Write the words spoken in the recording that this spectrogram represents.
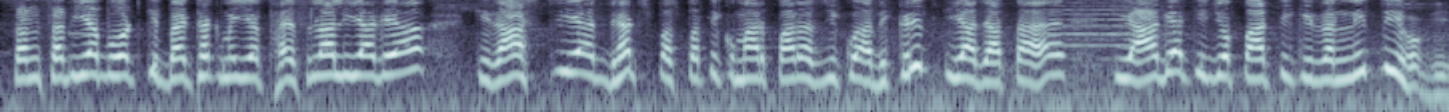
संसदीय बोर्ड की बैठक में यह फैसला लिया गया कि राष्ट्रीय अध्यक्ष पशुपति कुमार पारस जी को अधिकृत किया जाता है कि आगे की जो पार्टी की रणनीति होगी,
